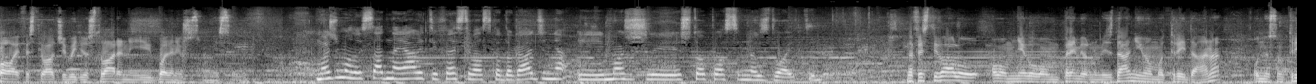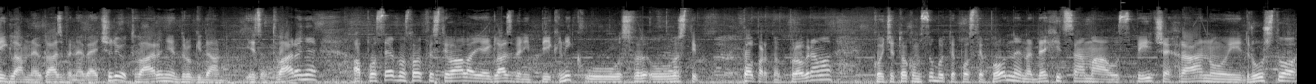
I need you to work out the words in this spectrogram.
Ovaj festival će biti ostvaren i bolje nego što smo mislili. Možemo li sad najaviti festivalska događanja i možeš li što posebno izdvojiti? Na festivalu, ovom njegovom premjernom izdanju imamo tri dana, odnosno tri glavne glazbene večeri, otvaranje, drugi dan je zatvaranje, a posebnost ovog festivala je glazbeni piknik u, u vrsti popratnog programa koji će tokom subote poslije podne na dehicama uz piće, hranu i društvo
